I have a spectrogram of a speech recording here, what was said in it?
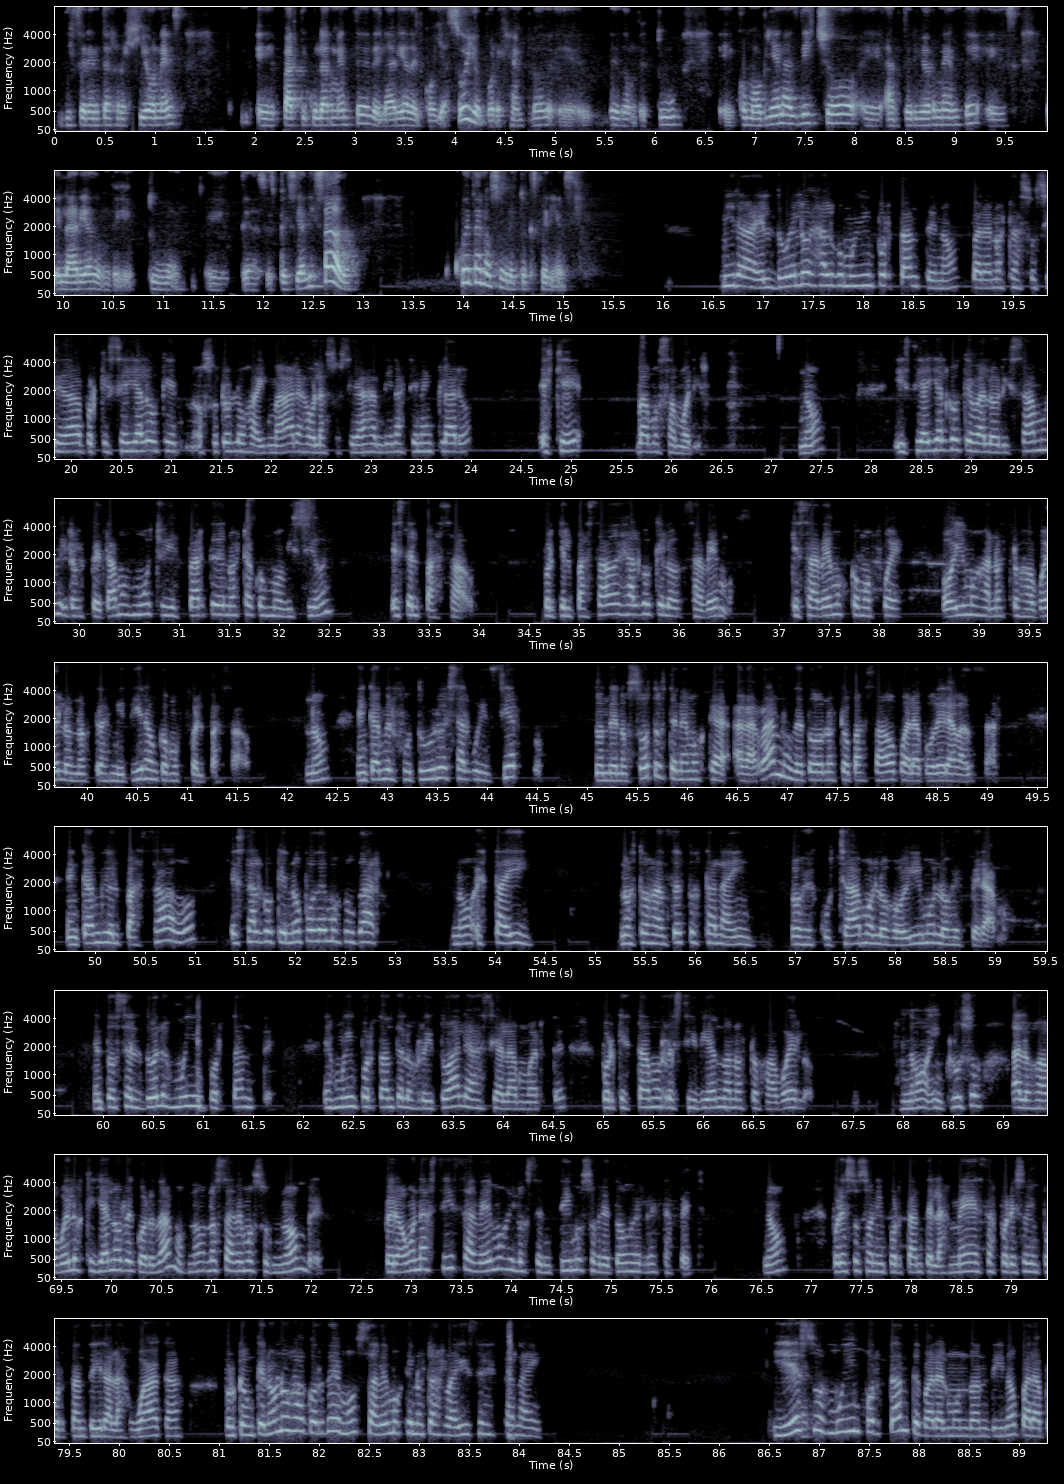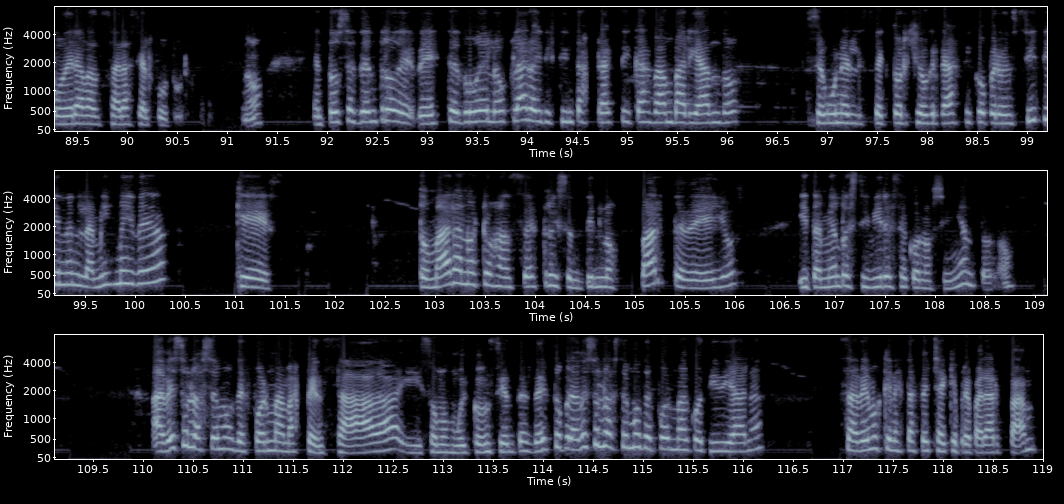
diferentes regiones, eh, particularmente del área del Collasuyo, por ejemplo, de, donde tú, eh, como bien has dicho eh, anteriormente, es el área donde tú te has especializado. Cuéntanos sobre tu experiencia. Mira, el duelo es algo muy importante, ¿no? Para nuestra sociedad, porque si hay algo que nosotros los aymaras o las sociedades andinas tienen claro, es que vamos a morir, ¿no? Y si hay algo que valorizamos y respetamos mucho y es parte de nuestra cosmovisión, es el pasado. Porque el pasado es algo que lo sabemos, que sabemos cómo fue. Oímos a nuestros abuelos, nos transmitieron cómo fue el pasado, ¿no? En cambio, el futuro es algo incierto, donde nosotros tenemos que agarrarnos de todo nuestro pasado para poder avanzar. En cambio, el pasado es algo que no podemos dudar, ¿no? Está ahí. Nuestros ancestros están ahí los escuchamos, los oímos, los esperamos. Entonces el duelo es muy importante. Es muy importante los rituales hacia la muerte porque estamos recibiendo a nuestros abuelos, ¿no? Incluso a los abuelos que ya no recordamos, ¿no? No sabemos sus nombres, pero aún así sabemos y los sentimos sobre todo en esta fecha, ¿no? Por eso son importantes las mesas, por eso es importante ir a las huacas, porque aunque no nos acordemos, sabemos que nuestras raíces están ahí. Y eso es muy importante para el mundo andino para poder avanzar hacia el futuro, ¿no? Entonces, dentro de, este duelo, claro, hay distintas prácticas, van variando según el sector geográfico, pero en sí tienen la misma idea, que es tomar a nuestros ancestros y sentirnos parte de ellos y también recibir ese conocimiento, ¿no? a veces lo hacemos de forma más pensada y somos muy conscientes de esto, pero a veces lo hacemos de forma cotidiana. Sabemos que en esta fecha hay que preparar pan,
